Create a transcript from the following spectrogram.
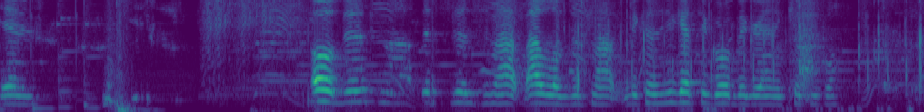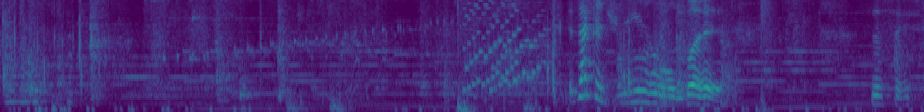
Yeah. Oh, this map. It's this map. I love this map because you get to grow bigger and kill people. It's like a dream roll, but it's this size.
